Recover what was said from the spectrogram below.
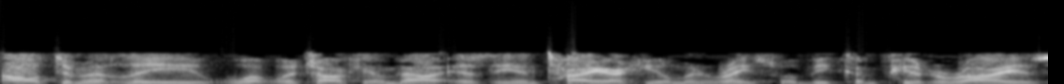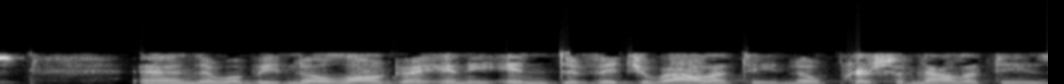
ultimately what we're talking about is the entire human race will be computerized and there will be no longer any individuality, no personalities,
